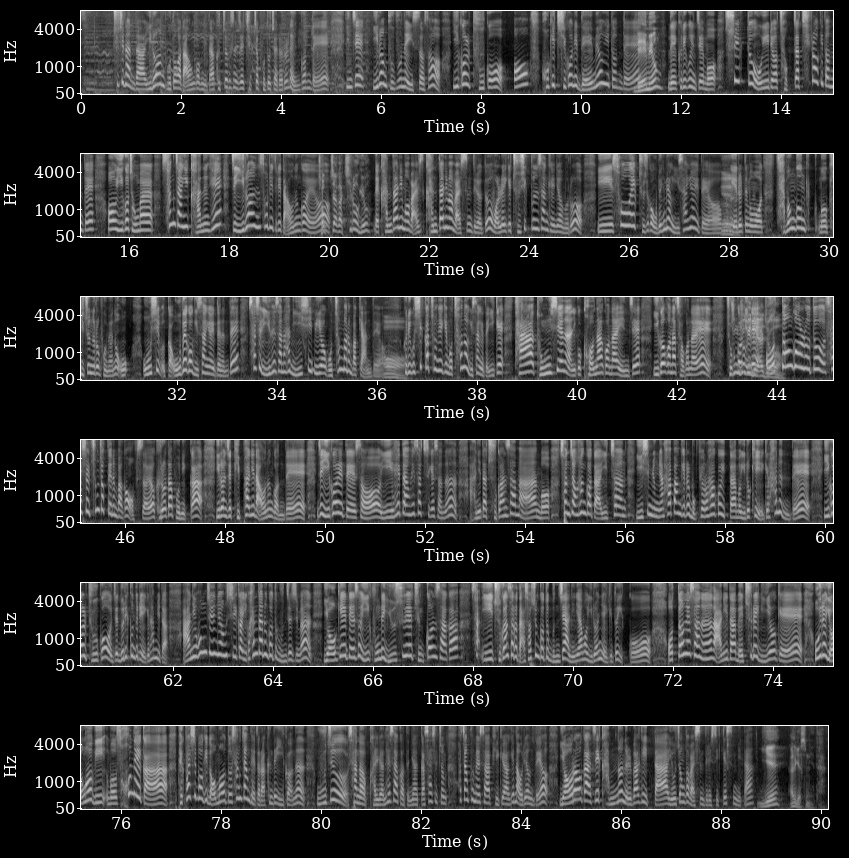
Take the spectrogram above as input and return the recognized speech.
추진한다 이런 보도가 나온 겁니다. 그쪽에서 이제 직접 보도 자료를 낸 건데 이제 이런 부분에 있어서 이걸 두고 어 거기 직원이 네명이던데 네 명? 네, 그리고 이제 뭐 수익도 오히려 적자 7억이던데 어 이거 정말 상장이 가능해? 이제 이런 소리들이 나오는 거예요. 적자가 7억이요? 네, 간단히 뭐 말, 간단히만 말씀드려도 원래 이게 주식 분산 개념으로 이 소액 주주가 500명 이상이어야 돼요. 그리고 예. 예를 들면 뭐 자본금 뭐 기준으로 보면은 오, 50 그러니까 500억 이상이어야 되는데 사실 이 회사는 한 22억 5천만 원밖에 안 돼요. 어. 그리고 시가총액이 뭐 천억 이상이다. 이게 다 동시에는 아니고 거나거나 이제 이거거나 저거나의 조건인데. 어떤 걸 로도 사실 충족되는 바가 없어요. 그러다 보니까 이런 이제 비판이 나오는 건데 이제 이거에 대해서 이 해당 회사 측에서는 아니다 주관사만 뭐 선정한 거다. 2026년 하반기를 목표로 하고 있다. 뭐 이렇게 얘기를 하는데 이걸 두고 이제 누리꾼들이 얘기를 합니다. 아니 홍진영 씨가 이거 한다는 것도 문제지만 여기에 대해서 이 국내 유수의 증권사가 사- 이 주관사로 나서준 것도 문제 아니냐 뭐 이런 얘기도 있고 어떤 회사는 아니다 매출액 2억에 오히려 영업이 뭐 손해가 180억이 넘어도 상장되더라. 근데 이거는 우주 산업 관련 회사거든요. 그러니까 사실 좀 화장품 회사 비교하기는 어려운데요. 여러 가지 감론을박이 있다. 요 정도 말씀드릴 수 있겠습니다. 예, 알겠습니다.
